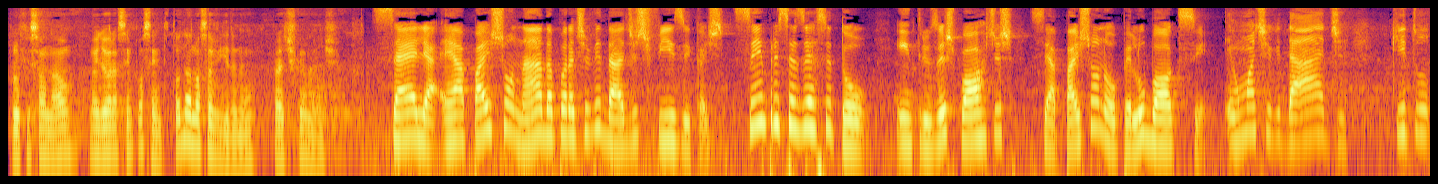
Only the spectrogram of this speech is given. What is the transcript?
profissional melhora 100%, toda a nossa vida, né? praticamente. Célia é apaixonada por atividades físicas, sempre se exercitou. Entre os esportes, se apaixonou pelo boxe. É uma atividade que tu,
